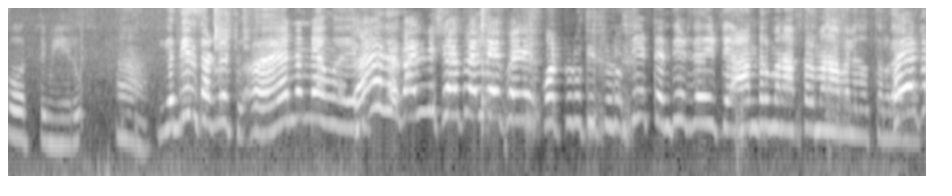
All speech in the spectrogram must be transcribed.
కొత్తిమీర. ఆ, ఇక దీని నన్ను అన్ని చేతులు అయిపోయినాయి. కొట్టుడు తిట్టుడు. తిట్టాను తిడితే తిట్టి. అందరు మన అక్కలు మన అవ్వలు చూస్తారు ఏంట?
